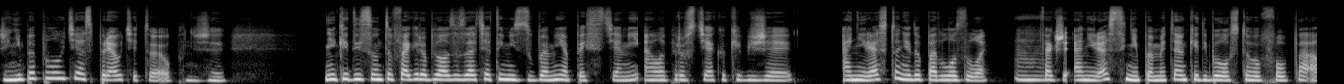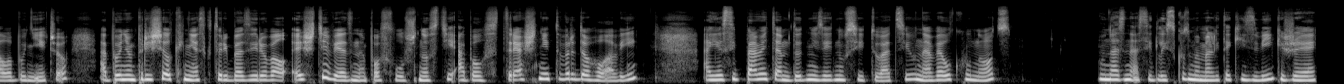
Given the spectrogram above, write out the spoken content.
že nepapulujte a spravte to. Je úplne, že niekedy som to fakt robila so zaťatými zubami a pestiami, ale proste ako keby, že ani raz to nedopadlo zle. Mm. Takže ani raz si nepamätám, kedy bolo z toho fopa alebo niečo. A po ňom prišiel kniaz, ktorý bazíroval ešte viac na poslušnosti a bol strašne tvrdohlavý. A ja si pamätám dodnes jednu situáciu na Veľkú noc, u nás na sídlisku sme mali taký zvyk, že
